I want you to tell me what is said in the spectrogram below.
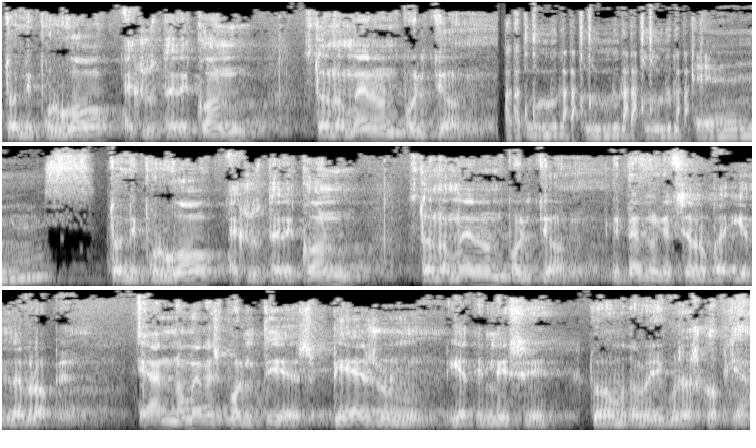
τον Υπουργό Εξωτερικών των Ηνωμένων Πολιτειών. Τον Υπουργό Εξωτερικών των Ηνωμένων Πολιτειών. Υπεύθυνο για, τις Ευρωπα- για την Ευρώπη. Εάν οι Ηνωμένες Πολιτείες πιέζουν για τη λύση του νομοτολογικού στα Σκόπια.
